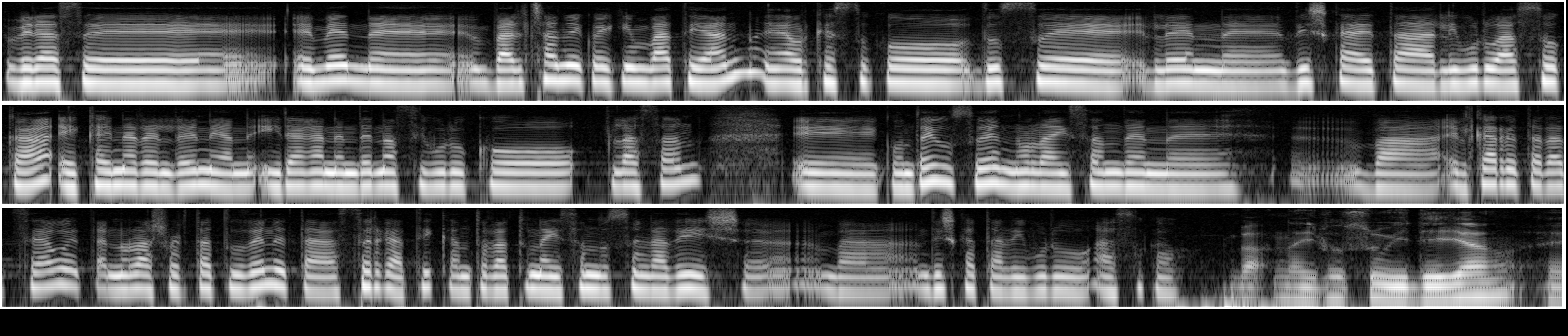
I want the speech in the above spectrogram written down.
Beraz, e, hemen e, baltsanekoekin batean, e, aurkeztuko duzue lehen e, diska eta liburu azoka, ekainaren lehenean iraganen dena ziburuko plazan, e, konta eguzue, nola izan den e, ba, elkarretaratze hau eta nola suertatu den eta zergatik antolatu nahi izan duzen ladiz e, ba, diska eta liburu azoka hau? Ba, nahi buzu ideia, e,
